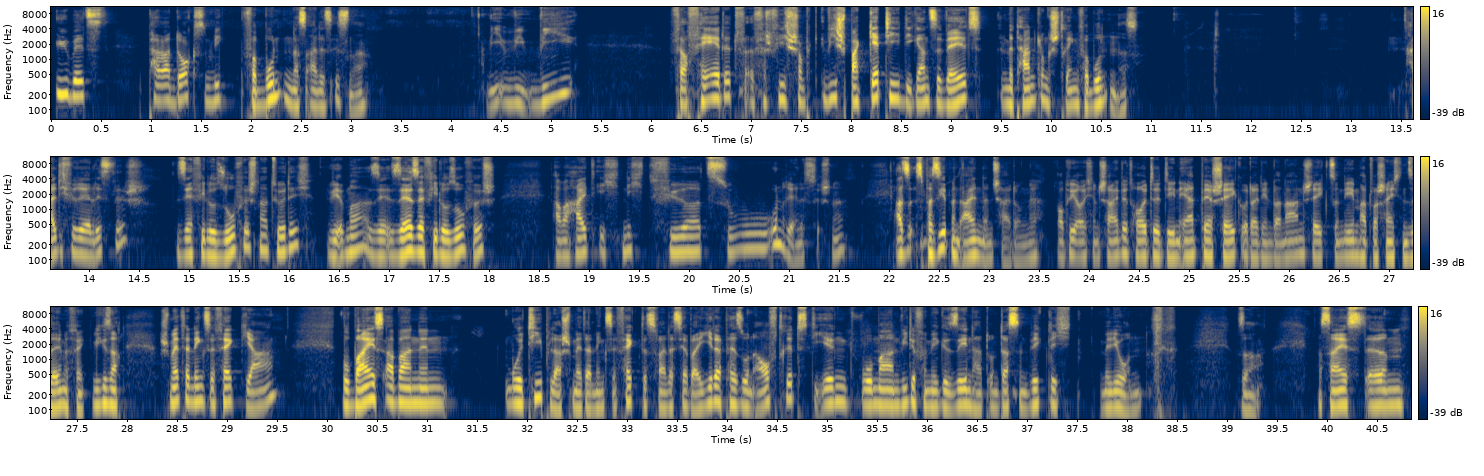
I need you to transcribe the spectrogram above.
übelst paradox und wie verbunden das alles ist, ne? Wie, wie, wie verfädet, wie, Spaghetti die ganze Welt mit Handlungssträngen verbunden ist. Halte ich für realistisch, sehr philosophisch natürlich, wie immer, sehr, sehr, sehr philosophisch, aber halte ich nicht für zu unrealistisch, ne? Also es passiert mit allen Entscheidungen, ne? Ob ihr euch entscheidet, heute den Erdbeershake oder den Bananenshake zu nehmen, hat wahrscheinlich denselben Effekt. Wie gesagt, Schmetterlingseffekt, ja. Wobei es aber ein multipler Schmetterlingseffekt ist, weil das ja bei jeder Person auftritt, die irgendwo mal ein Video von mir gesehen hat und das sind wirklich Millionen. so. Das heißt, ähm,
